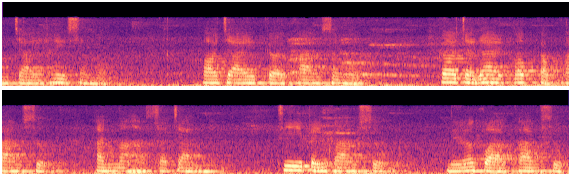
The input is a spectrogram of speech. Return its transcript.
ำใจให้สงบ พอใจเกิดความสงบ ก็จะได้พบกับความสุขอันมหัศจรรย์ที่เป็นความสุข เหนือกว่าความสุข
